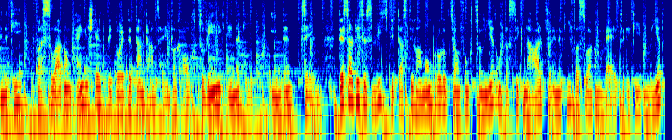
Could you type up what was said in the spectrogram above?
Energieversorgung eingestellt bedeutet dann ganz einfach auch zu wenig Energie in den Zellen. Deshalb ist es wichtig, dass die Hormonproduktion funktioniert und das Signal zur Energieversorgung weitergegeben wird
